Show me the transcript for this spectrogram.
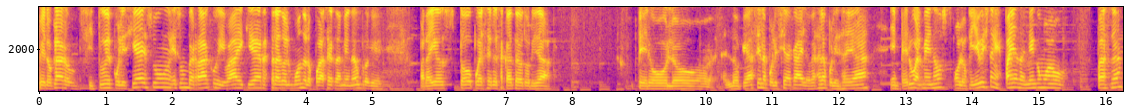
Pero claro, si tú el policía es un, es un berraco y va y quiere arrestar a todo el mundo, lo puede hacer también, ¿no? Porque para ellos todo puede ser esa carta de autoridad. Pero lo, lo que hace la policía acá y lo que hace la policía allá, en Perú al menos, o lo que yo he visto en España también como pasa,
